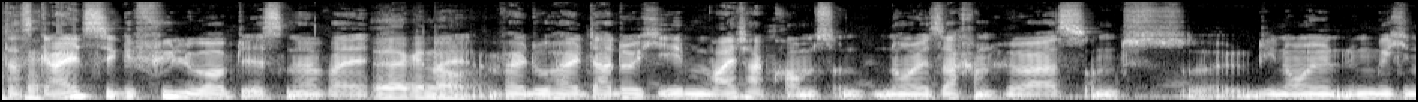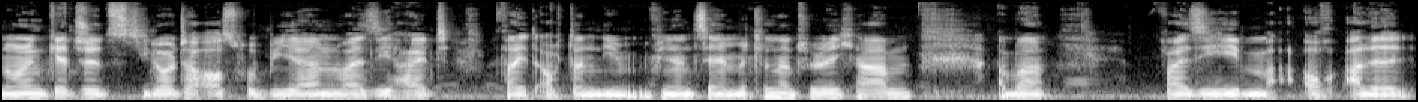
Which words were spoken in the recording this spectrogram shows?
das geilste Gefühl überhaupt ist, ne? Weil, ja, genau. weil, weil, du halt dadurch eben weiterkommst und neue Sachen hörst und äh, die neuen, irgendwelche neuen Gadgets, die Leute ausprobieren, weil sie halt vielleicht auch dann die finanziellen Mittel natürlich haben, aber weil sie eben auch alle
